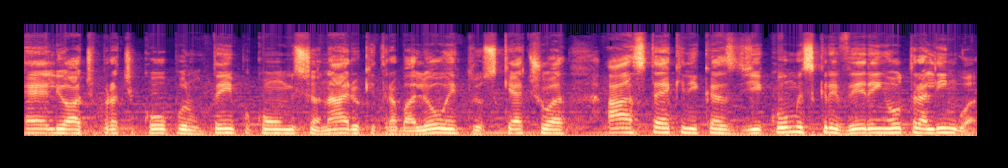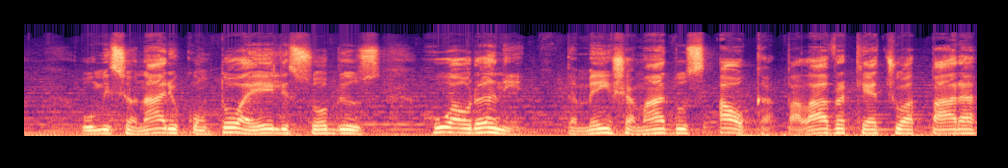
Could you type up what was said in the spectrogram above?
Elliot praticou por um tempo com um missionário que trabalhou entre os Quechua as técnicas de como escrever em outra língua. O missionário contou a ele sobre os Huaurani, também chamados Alca, palavra quechua para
